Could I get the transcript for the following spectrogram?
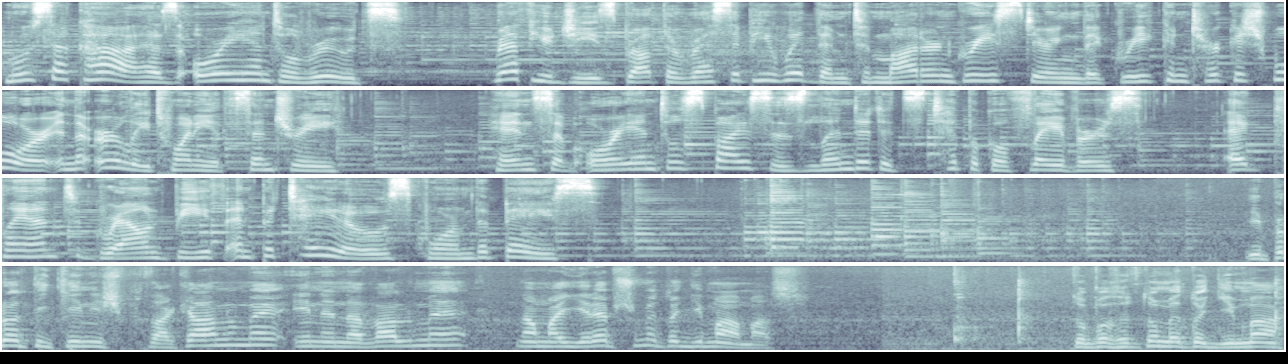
Moussaka has Oriental roots. Refugees brought the recipe with them to modern Greece during the Greek and Turkish War in the early 20th century. Hints of Oriental spices lended its typical flavors. Eggplant, ground beef, and potatoes form the base. Η πρώτη κίνηση που θα κάνουμε είναι να βάλουμε να μαγειρέψουμε τον κιμά μας. Τοποθετούμε τον κιμά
